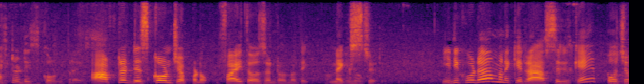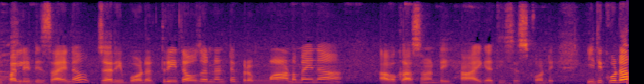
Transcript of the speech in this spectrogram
after discount price after discount చెప్పడం ఫైవ్ థౌజండ్ ఉన్నది. నెక్స్ట్ ఇది కూడా మనకి రాసిల్కే Pochampally design zari border three thousand అంటే బ్రహ్మాండమైన అవకాశం అండి. హాయిగా తీసేసుకోండి. ఇది కూడా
